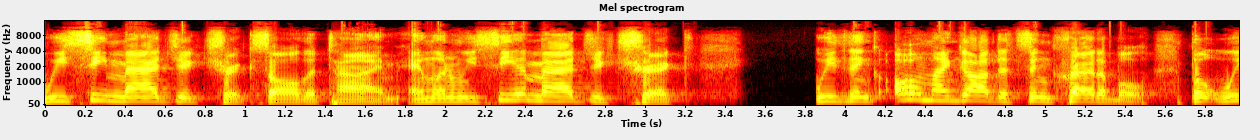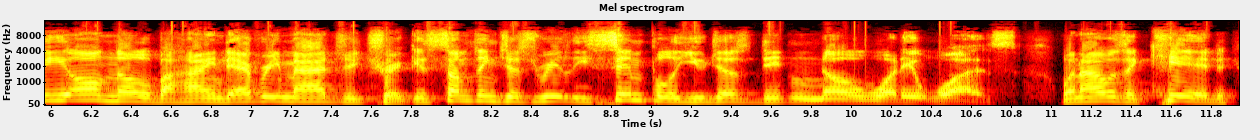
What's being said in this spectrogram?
we see magic tricks all the time. And when we see a magic trick, we think, oh my God, that's incredible. But we all know behind every magic trick is something just really simple. You just didn't know what it was. When I was a kid,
